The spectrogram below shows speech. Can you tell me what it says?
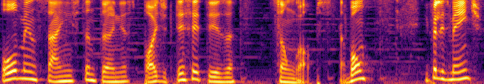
ou mensagens instantâneas, pode ter certeza, são golpes, tá bom? Infelizmente,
